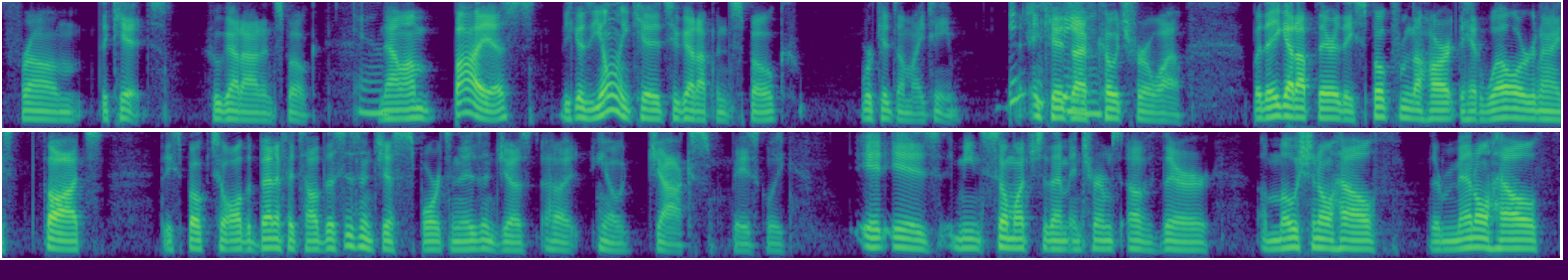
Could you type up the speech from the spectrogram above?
from the kids who got on and spoke. Yeah. Now I'm biased because the only kids who got up and spoke were kids on my team and kids I've coached for a while. But they got up there, they spoke from the heart, they had well organized thoughts. They spoke to all the benefits. How this isn't just sports and it isn't just uh, you know jocks. Basically, it is it means so much to them in terms of their emotional health, their mental health,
